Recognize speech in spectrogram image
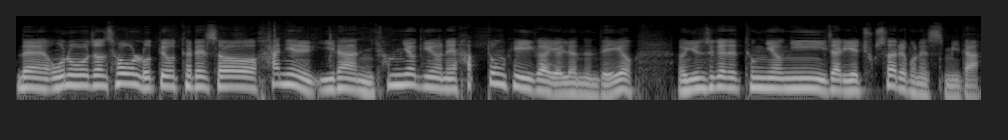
네, 오늘 오전 서울 롯데호텔에서 한일, 이란 협력위원회 합동회의가 열렸는데요. 어, 윤석열 대통령이 이 자리에 축사를 보냈습니다.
